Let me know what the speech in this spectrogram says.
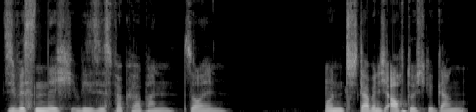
Sie wissen nicht, wie sie es verkörpern sollen. Und da bin ich auch durchgegangen.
